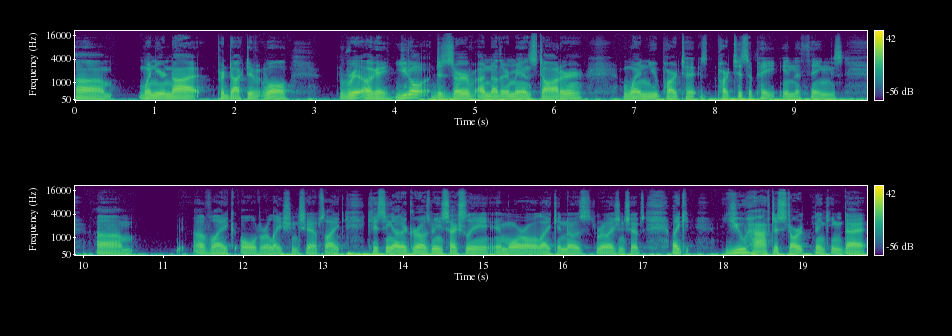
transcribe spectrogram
um, when you're not productive. Well, re- okay, you don't deserve another man's daughter when you part- participate in the things, um, of like old relationships, like kissing other girls, being sexually immoral, like in those relationships, like you have to start thinking that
